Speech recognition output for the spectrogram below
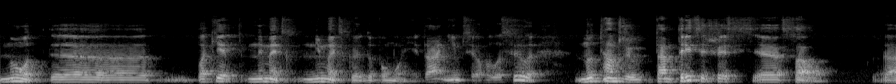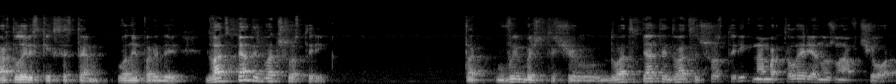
Ну от, е, пакет німець, німецької допомоги, да, німці оголосили. Ну там же там 36 е, САУ артилерійських систем вони передають. 25-26 рік. Так вибачте, що 25-26 рік нам артилерія нужна вчора.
